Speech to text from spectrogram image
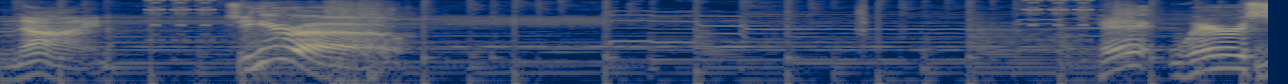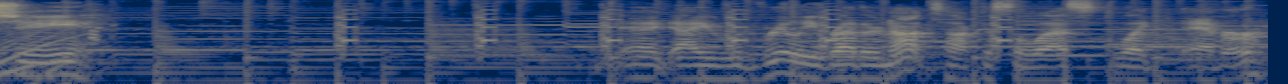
nine. Chihiro. Hey, where is she? Hmm? I, I would really rather not talk to Celeste, like, ever.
